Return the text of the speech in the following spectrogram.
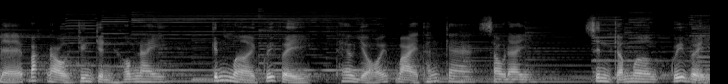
Để bắt đầu chương trình hôm nay, kính mời quý vị theo dõi bài thánh ca sau đây. Xin cảm ơn quý vị.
